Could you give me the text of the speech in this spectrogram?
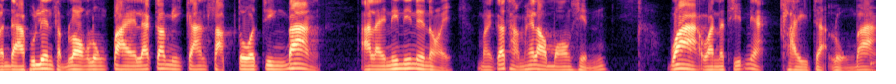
บรรดาผู้เล่นสำรองลงไป แล้วก็มีการสับตัวจริงบ้าง อะไรนิดๆหน่อยๆมันก็ทำให้เรามองเห็นว่าวันอาทิตย์เนี่ยใครจะลงบ้าง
